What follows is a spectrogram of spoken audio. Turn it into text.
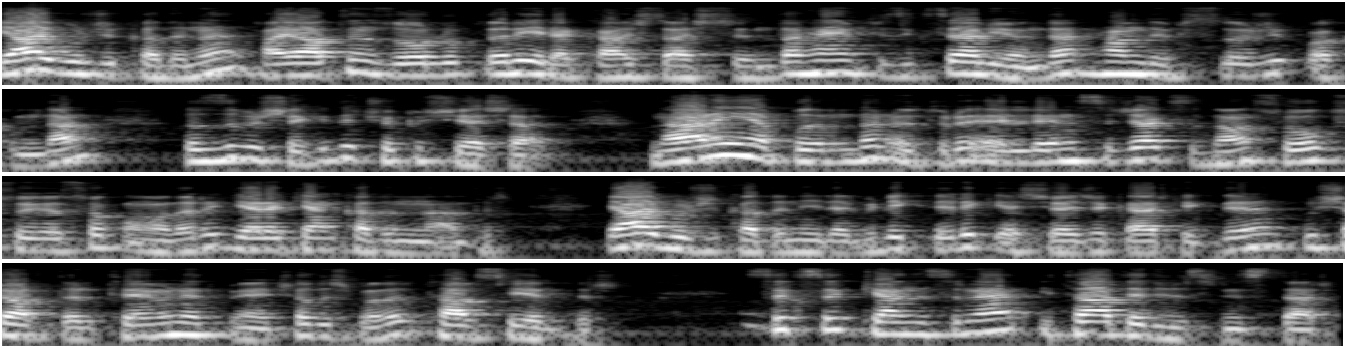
Yay burcu kadını hayatın zorlukları ile karşılaştığında hem fiziksel yönden hem de psikolojik bakımdan hızlı bir şekilde çöküş yaşar. Narin yapılarından ötürü ellerini sıcak sudan soğuk suya sokmamaları gereken kadınlardır. Yay burcu kadını ile birliktelik yaşayacak erkeklerin bu şartları temin etmeye çalışmaları tavsiye edilir. Sık sık kendisine itaat edilsin ister.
